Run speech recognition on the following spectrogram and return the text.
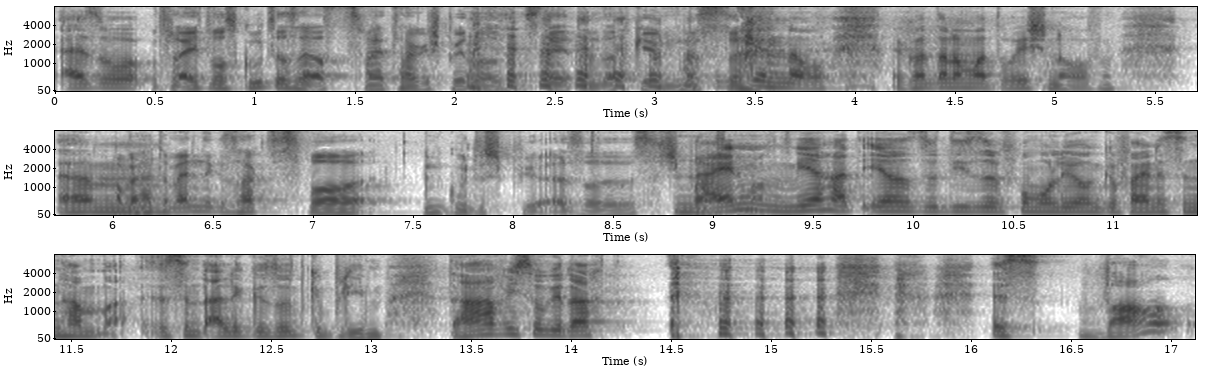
Also, Vielleicht war es gut, dass er erst zwei Tage später ein Statement abgeben musste. Genau, da konnte er nochmal durchschnaufen. Ähm, Aber er hat am Ende gesagt, es war ein gutes Spiel. Also es Spaß Nein, gemacht. mir hat eher so diese Formulierung gefallen, es sind, haben, es sind alle gesund geblieben. Da habe ich so gedacht, es war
